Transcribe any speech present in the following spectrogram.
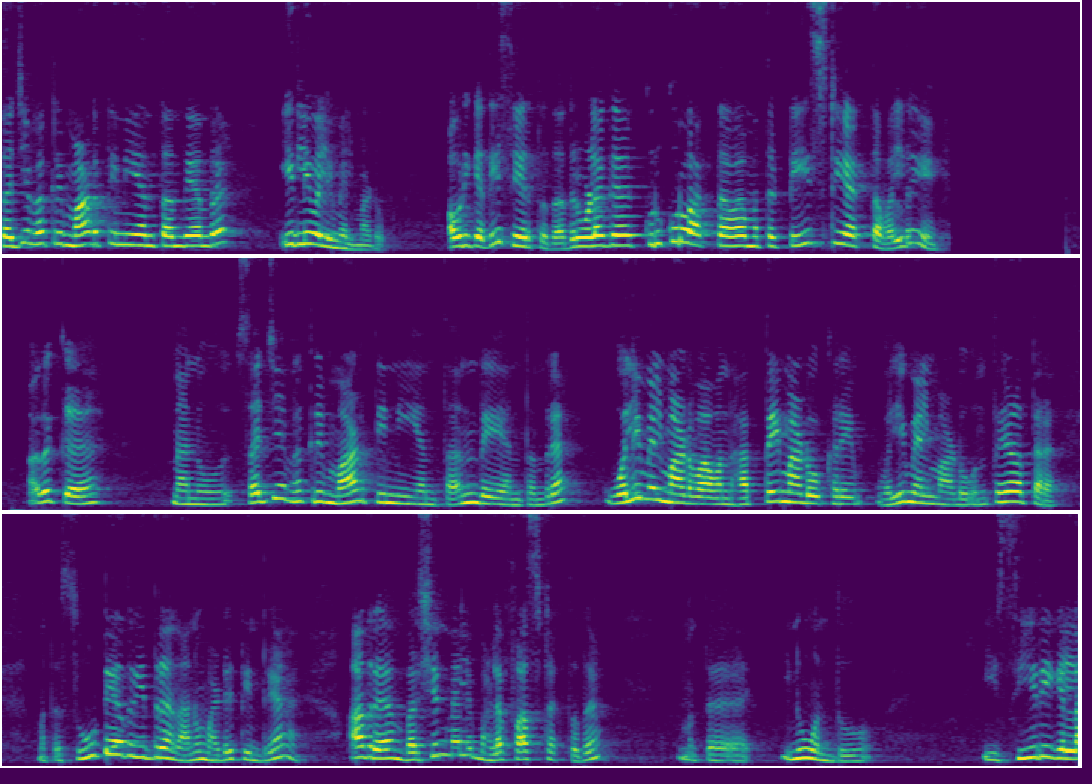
ಸಜ್ಜಿ ಭಕ್ರಿ ಮಾಡ್ತೀನಿ ಅಂತಂದೆ ಅಂದ್ರೆ ಇಡ್ಲಿ ಒಲಿ ಮೇಲೆ ಮಾಡು. ಅವ್ರಿಗೆ ಅದೇ ಸೇರ್ತದೆ. ಅದ್ರೊಳಗೆ ಕುರುಕುರು ಆಗ್ತಾವ ಮತ್ತು ಟೇಸ್ಟಿ ಆಗ್ತಾವಲ್ರಿ. ಅದಕ್ಕೆ ನಾನು ಸಜ್ಜೆ ಭಕ್ರಿ ಮಾಡ್ತೀನಿ ಅಂತ ಅಂದೆ ಅಂತಂದ್ರೆ, ಒಲಿ ಮೇಲೆ ಮಾಡುವ, ಒಂದು ಹತ್ತೈ ಮಾಡು ಖರೆ ಒಲಿ ಮೇಲೆ ಮಾಡು ಅಂತ ಹೇಳ್ತಾರೆ. ಮತ್ತು ಸೂಟಿ ಅದು ಇದ್ರೆ ನಾನು ಮಾಡಿರ್ತೀನಿ ರೀ. ಆದ್ರೆ ಬರ್ಷಿನ ಮೇಲೆ ಭಾಳ ಫಾಸ್ಟ್ ಆಗ್ತದೆ. ಮತ್ತು ಇನ್ನೂ ಒಂದು, ಈ ಸೀರೆಗೆಲ್ಲ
